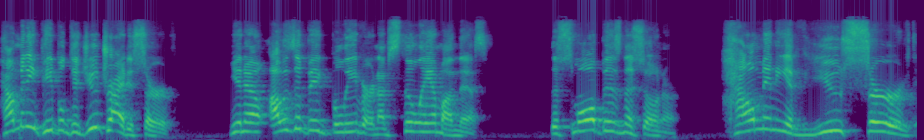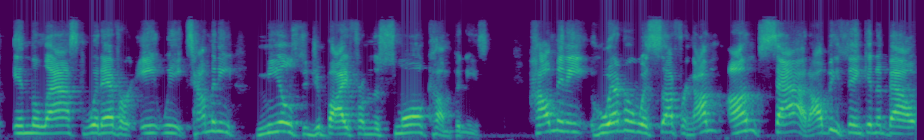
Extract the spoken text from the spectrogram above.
How many people did you try to serve? You know, I was a big believer and I still am on this. The small business owner, how many of you served in the last whatever eight weeks? How many meals did you buy from the small companies? how many whoever was suffering i'm i'm sad i'll be thinking about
